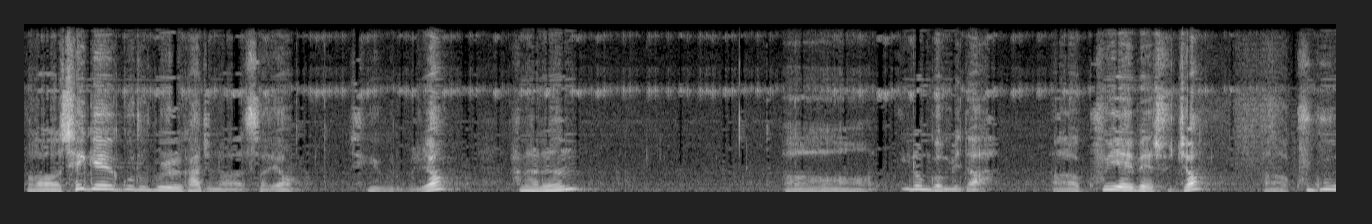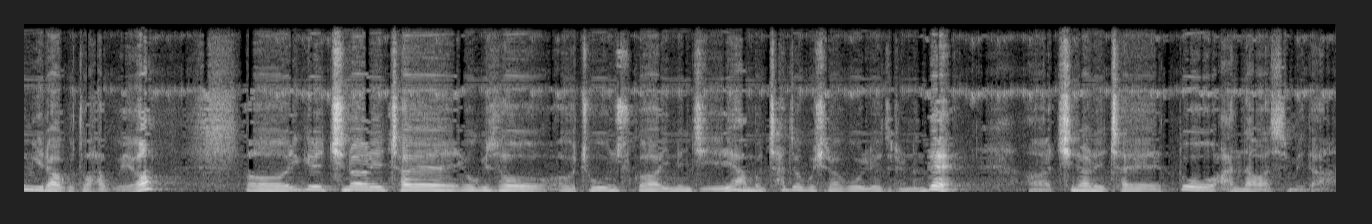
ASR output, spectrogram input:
어, 세개 그룹을 가져 나왔어요. 세 개 그룹을요. 하나는 어, 이런 겁니다. 어, 구의 배수죠. 어, 구궁이라고도 하고요. 어, 이게 지난 2차에 여기서 어, 좋은 수가 있는지 한번 찾아보시라고 올려드렸는데 어, 지난 2차에 또 안 나왔습니다.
